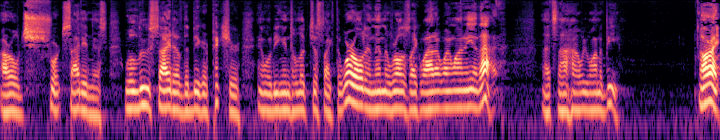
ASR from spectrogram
our old short sightedness. We'll lose sight of the bigger picture and we'll begin to look just like the world, and then the world's like, why do I want any of that? That's not how we want to be. All right,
